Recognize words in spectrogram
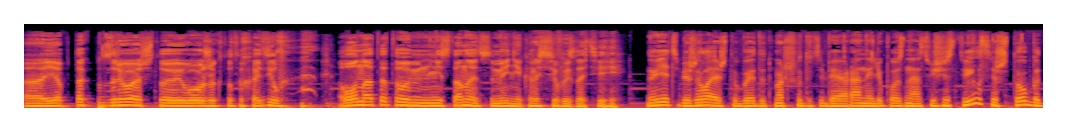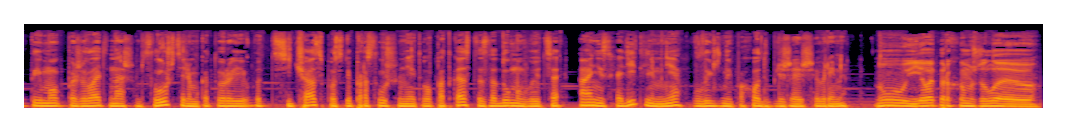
А, я так подозреваю, что его уже кто-то ходил он от этого не становится менее красивой затеей. Но я тебе желаю, чтобы этот маршрут у тебя рано или поздно осуществился, чтобы ты мог пожелать нашим слушателям, которые вот сейчас, после прослушивания этого подкаста, задумываются, а не сходить ли мне в лыжный поход в ближайшее время? Ну, я, во-первых, им желаю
